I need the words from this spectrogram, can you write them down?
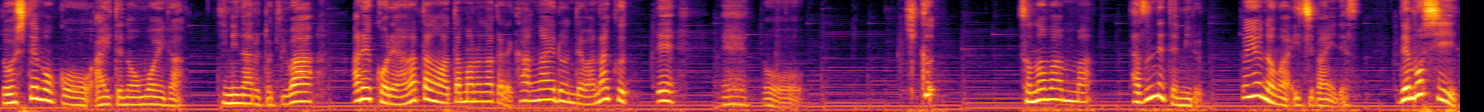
どうしてもこう、相手の思いが気になるときは、あれこれあなたの頭の中で考えるんではなくって、えっ、ー、と、聞く。そのまんま尋ねてみるというのが一番いいです。で、もし、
